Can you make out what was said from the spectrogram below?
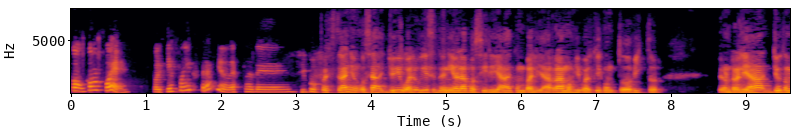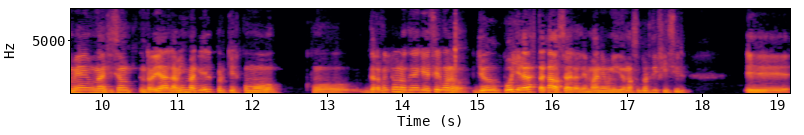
cómo fue? Porque fue extraño después de... Sí, pues fue extraño. O sea, yo igual hubiese tenido la posibilidad de convalidar Ramos, igual que con todo Víctor, pero en realidad yo tomé una decisión, en realidad la misma que él, porque es como, como de repente uno tiene que decir, bueno, yo puedo llegar hasta acá, o sea, el alemán es un idioma súper difícil, eh,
